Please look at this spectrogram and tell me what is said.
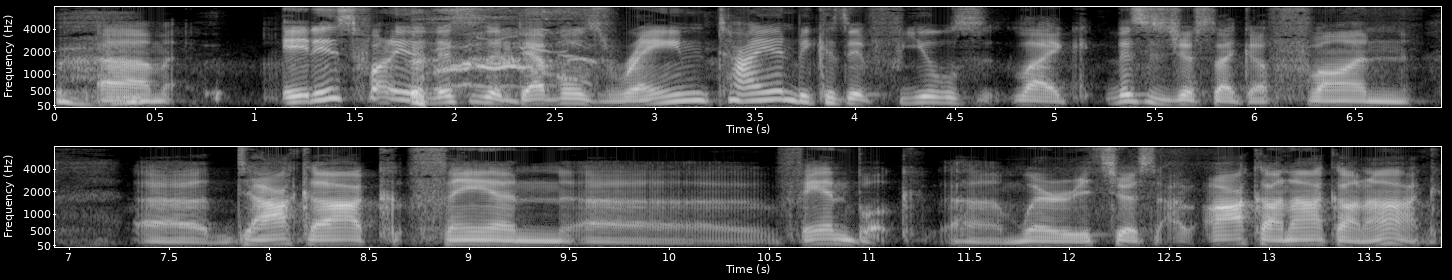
here. Um, it is funny that this is a Devil's Reign tie-in because it feels like this is just like a fun uh, Doc Ock fan uh, fan book um, where it's just Ock on Ock on Ock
